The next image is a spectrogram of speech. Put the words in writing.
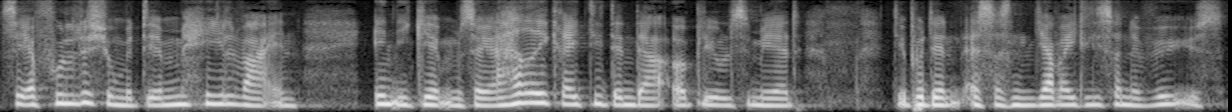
Så jeg fulgte jo med dem hele vejen ind igennem, så jeg havde ikke rigtig den der oplevelse med, at det på den, altså sådan, jeg var ikke lige så nervøs.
